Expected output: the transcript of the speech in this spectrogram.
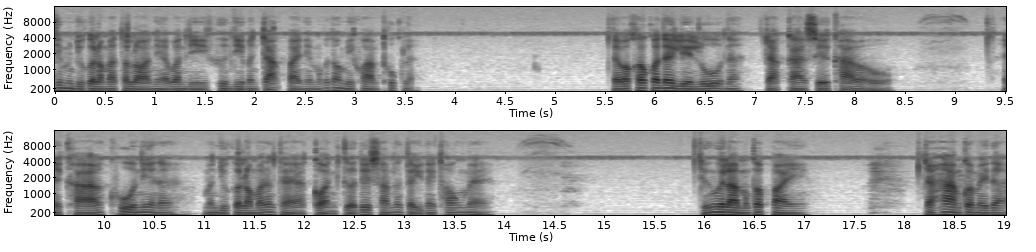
ที่มันอยู่กับเรามาตลอดเนี่ย วันดีคืนดีมันจากไปเนี่ยมันก็ต้องมีความทุกข์แหละ แต่ว่าเขาก็ได้เรียนรู้นะจากการเสียขาว่าโอ้ไอ้ขาคู่เนี่ยนะมันอยู่กับเรามาตั้งแต่ก่อนเกิดด้วยซ้ำตั้งแต่อยู่ในท้องแม่ ถึงเวลามันก็ไป จะห้ามก็ไม่ได้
